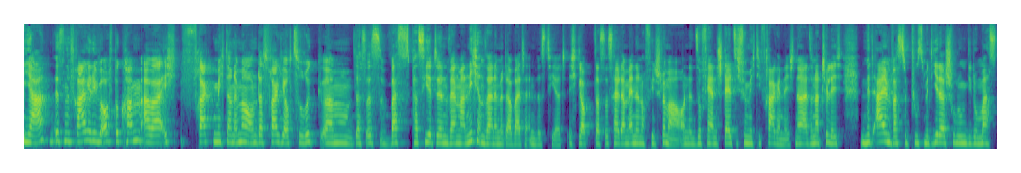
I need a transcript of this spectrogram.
Ja, ist eine Frage, die wir oft bekommen, aber ich frage mich dann immer, und das frage ich auch zurück, ähm, das ist, was passiert denn, wenn man nicht in seine Mitarbeiter investiert? Ich glaube, das ist halt am Ende noch viel schlimmer. Und insofern stellt sich für mich die Frage nicht. Ne? Also natürlich, mit allem, was du tust, mit jeder Schulung, die du machst,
